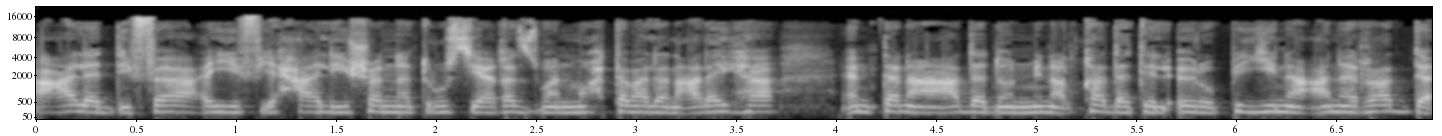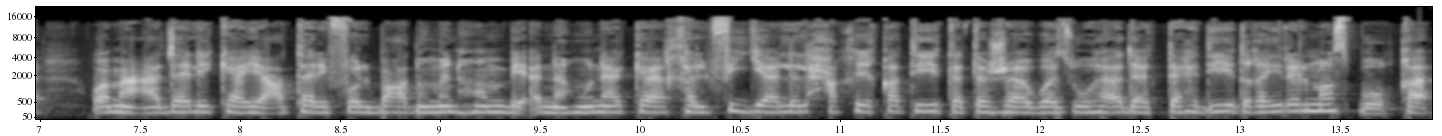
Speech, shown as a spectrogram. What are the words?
على الدفاع في حال شنت روسيا غزوا محتملا عليها. امتنع عدد من القادة الأوروبيين عن الرد ومع ذلك يعترف البعض منهم بأن هناك خلفية للحقيقة تتجاوز هذا التهديد غير المسبوق. السوق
